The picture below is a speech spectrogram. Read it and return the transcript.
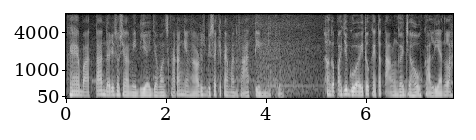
kehebatan dari sosial media zaman sekarang yang harus bisa kita manfaatin gitu. Anggap aja gue itu kayak tetangga jauh kalian lah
